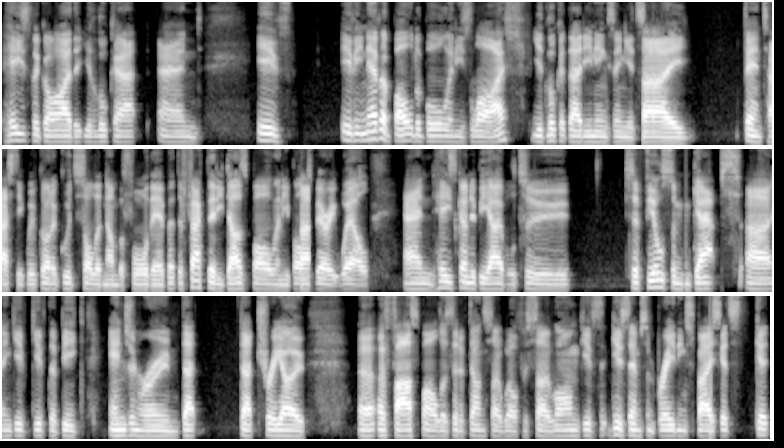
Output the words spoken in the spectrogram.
he's the guy that you look at and if if he never bowled a ball in his life, you'd look at that innings and you'd say, fantastic, we've got a good solid number four there. But the fact that he does bowl and he bowls very well, and he's going to be able to to fill some gaps uh, and give give the big engine room that that trio uh, of fast bowlers that have done so well for so long gives gives them some breathing space, gets get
